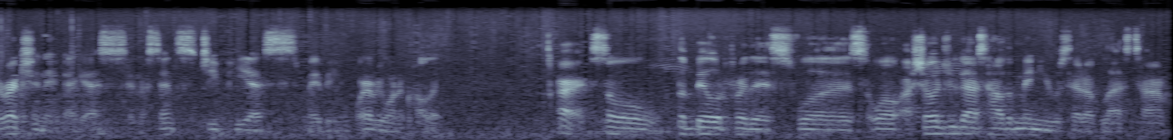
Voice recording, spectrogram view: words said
directioning, I guess, in a sense, GPS, maybe, whatever you want to call it. Alright, so the build for this was, well, I showed you guys how the menu was set up last time.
